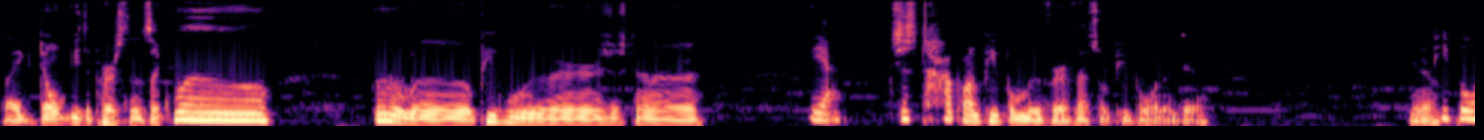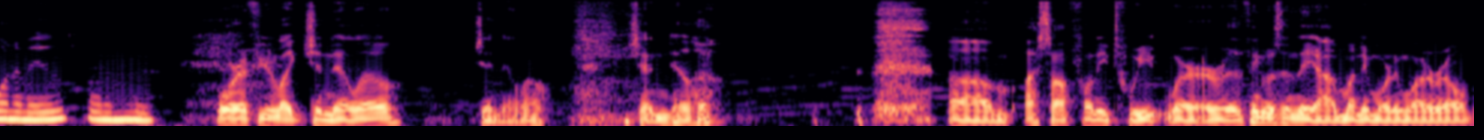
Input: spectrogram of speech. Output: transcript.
Like, don't be the person that's like, well, I don't know, people mover is just kind of. Yeah. Just hop on people mover if that's what people want to do. You know? People want to move, let them move. Or if you're like Janillo, Janillo, Janillo. um, I saw a funny tweet where, or I think it was in the uh, Monday Morning Monorail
